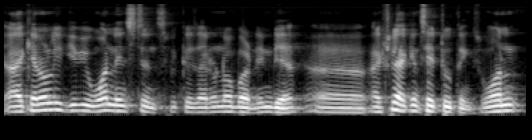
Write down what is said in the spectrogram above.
I can only give you one instance because I don't know about India. Uh, actually, I can say two things. One,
